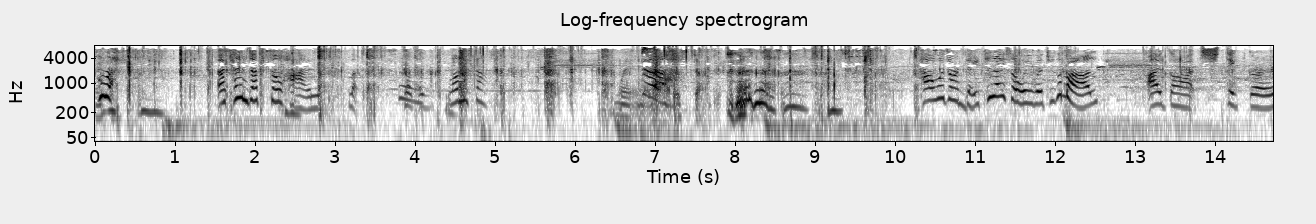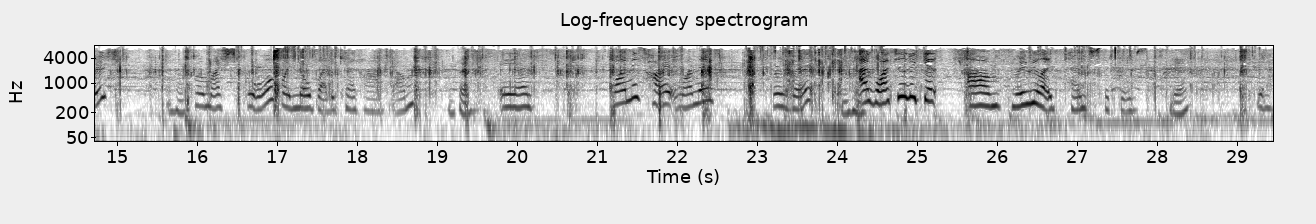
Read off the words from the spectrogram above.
Hurrah! I climbed up so high. Look, look, look. Let me stop. Wearing Ugh. this jacket. How was our day today? So we went to the mall. I got stickers Mhm. for my school, but nobody can have them. okay. And one is heart, one is dessert. Mhm. I wanted to get um maybe like ten stickers, Yeah. You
